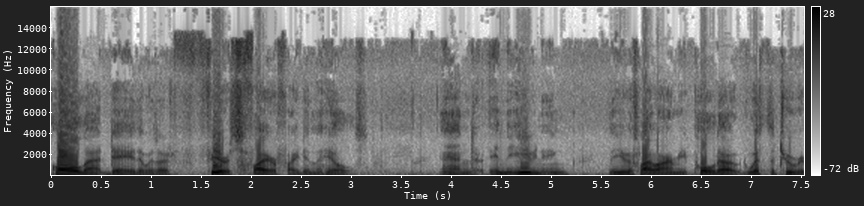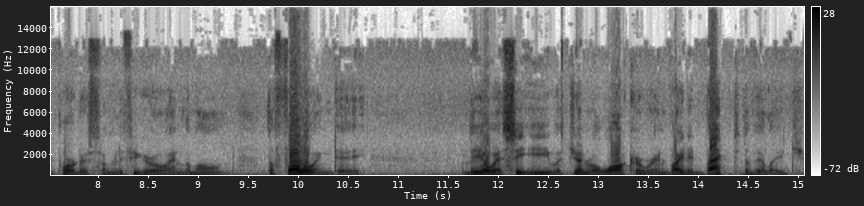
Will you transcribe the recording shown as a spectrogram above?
All that day, there was a fierce firefight in the hills. And in the evening, the Yugoslav army pulled out with the two reporters from Le Figaro and Le Monde. The following day, the OSCE with General Walker were invited back to the village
